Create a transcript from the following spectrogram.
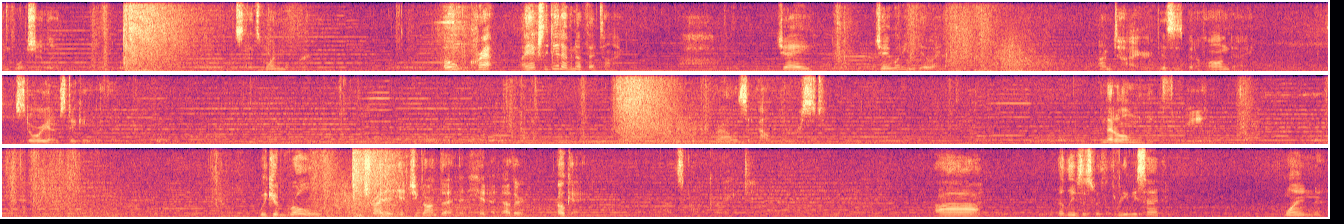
Unfortunately. So that's one more. Oh, crap! I actually did have enough that time. Jay, Jay, what are you doing? I'm tired. This has been a long day. It's a story and I'm sticking with it. Rouse Outburst. And that'll only leave three. We could roll and try to hit Jegantha and then hit another? Okay. That leaves us with three, we said? One,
